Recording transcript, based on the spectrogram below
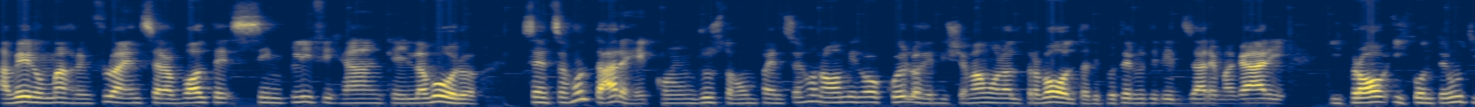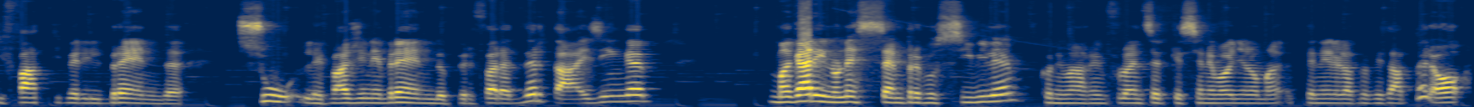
avere un macro influencer a volte semplifica anche il lavoro senza contare che con un giusto compenso economico, quello che dicevamo l'altra volta, di poter utilizzare magari i, pro, i contenuti fatti per il brand sulle pagine brand per fare advertising, magari non è sempre possibile con i macro influencer che se ne vogliono tenere la proprietà, però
